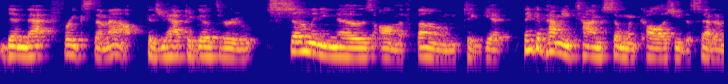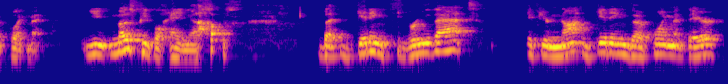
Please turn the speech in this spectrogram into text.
then that freaks them out because you have to go through so many no's on the phone to get. Think of how many times someone calls you to set an appointment. You most people hang up, but getting through that, if you're not getting the appointment there,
